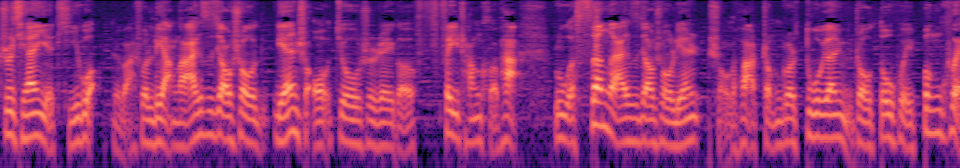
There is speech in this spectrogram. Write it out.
之前也提过，对吧？说两个 X 教授联手就是这个非常可怕。如果三个 X 教授联手的话，整个多元宇宙都会崩溃。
